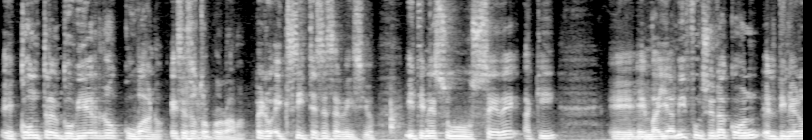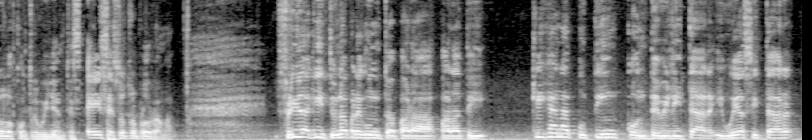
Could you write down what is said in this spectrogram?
eh, contra el gobierno cubano. Ese es otro programa, pero existe ese servicio y tiene su sede aquí eh, en Miami, funciona con el dinero de los contribuyentes. Ese es otro programa. Frida Guite, una pregunta para, para ti. ¿Qué gana Putin con debilitar, y voy a citar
